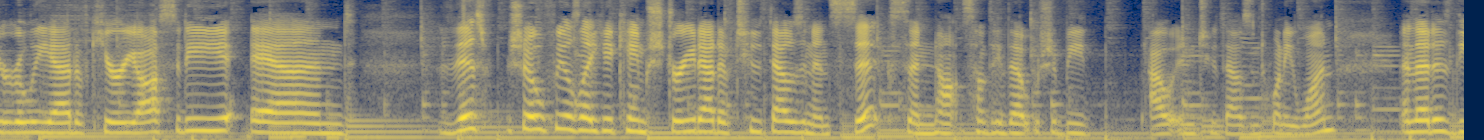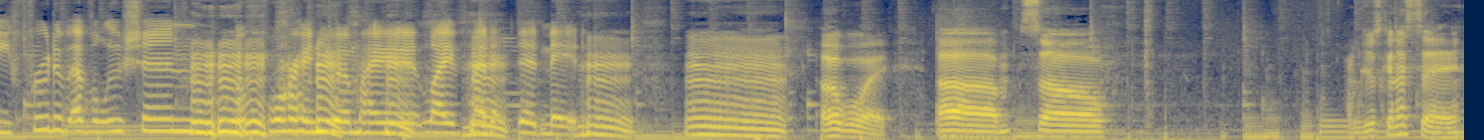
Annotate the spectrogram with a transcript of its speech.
purely out of curiosity, and this show feels like it came straight out of 2006 and not something that should be out in 2021. And that is the fruit of evolution before I knew it, my life had it made. Oh boy. Um. So I'm just gonna say,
